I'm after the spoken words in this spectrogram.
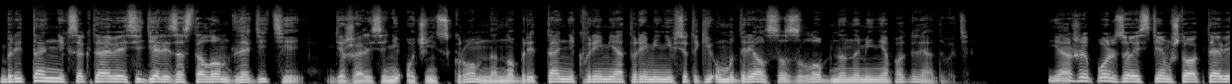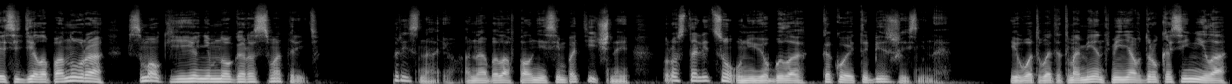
Британник с Октавия сидели за столом для детей. Держались они очень скромно, но британник время от времени все-таки умудрялся злобно на меня поглядывать. Я же, пользуясь тем, что Октавия сидела понуро, смог ее немного рассмотреть. Признаю, она была вполне симпатичной, просто лицо у нее было какое-то безжизненное. И вот в этот момент меня вдруг осенило.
